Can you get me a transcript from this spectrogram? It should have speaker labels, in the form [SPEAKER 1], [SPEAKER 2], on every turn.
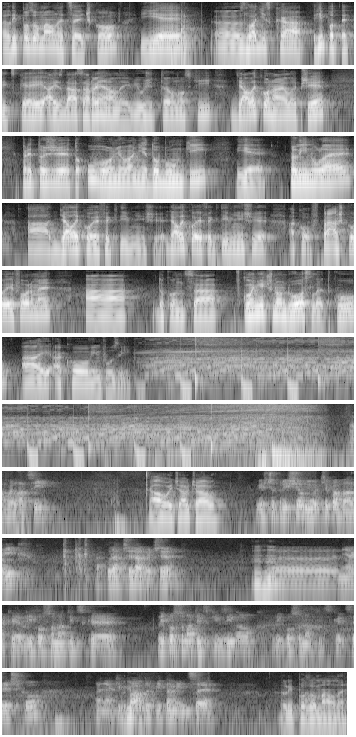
[SPEAKER 1] Lipozomálne C je e, z hľadiska hypotetickej aj zdá sa reálnej využiteľnosti ďaleko najlepšie, pretože to uvoľňovanie do bunky je plynulé a ďaleko efektívnejšie. Ďaleko efektívnejšie ako v práškovej forme a dokonca v konečnom dôsledku aj ako v infúzii.
[SPEAKER 2] Laci.
[SPEAKER 1] Ahoj, čau, čau.
[SPEAKER 2] Vieš čo, prišiel mi od teba balík, akurát včera večer, mm-hmm. e, nejaké liposomatické, liposomatický zinok, liposomatické C a nejaký Lip... powder vitamín C.
[SPEAKER 1] Lipozomálne.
